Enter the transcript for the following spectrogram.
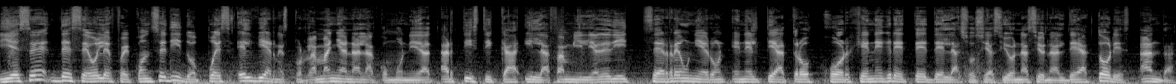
Y ese deseo le fue concedido, pues el viernes por la mañana la comunidad artística y la familia de Edith se reunieron en el Teatro Jorge Negrete de la Asociación Nacional de Actores, ANDA,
